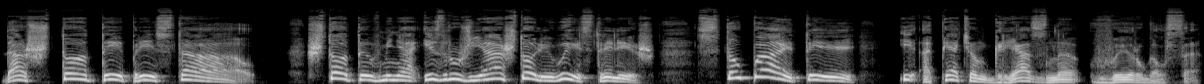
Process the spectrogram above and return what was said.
«Да что ты пристал? Что ты в меня из ружья, что ли, выстрелишь? Ступай ты!» И опять он грязно выругался.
